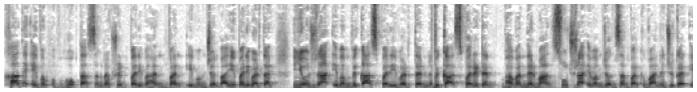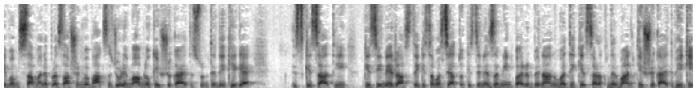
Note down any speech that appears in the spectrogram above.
खाद्य एवं उपभोक्ता संरक्षण, परिवहन वन एवं जलवायु परिवर्तन, योजना एवं विकास परिवर्तन, विकास पर्यटन, भवन निर्माण, सूचना एवं जनसंपर्क वाणिज्य कर एवं सामान्य प्रशासन विभाग से जुड़े मामलों की शिकायत सुनते देखे गए। इसके साथ ही किसी ने रास्ते की समस्या तो किसी ने ज़मीन पर बिना अनुमति के सड़क निर्माण की शिकायत भी की।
